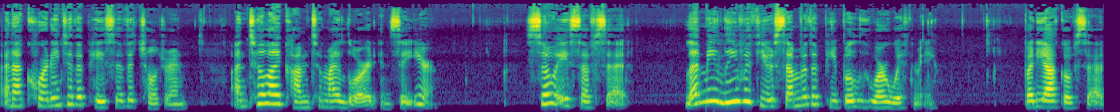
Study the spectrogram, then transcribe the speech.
and according to the pace of the children, until I come to my Lord in Seir. So Esav said, let me leave with you some of the people who are with me. But Yaakov said,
